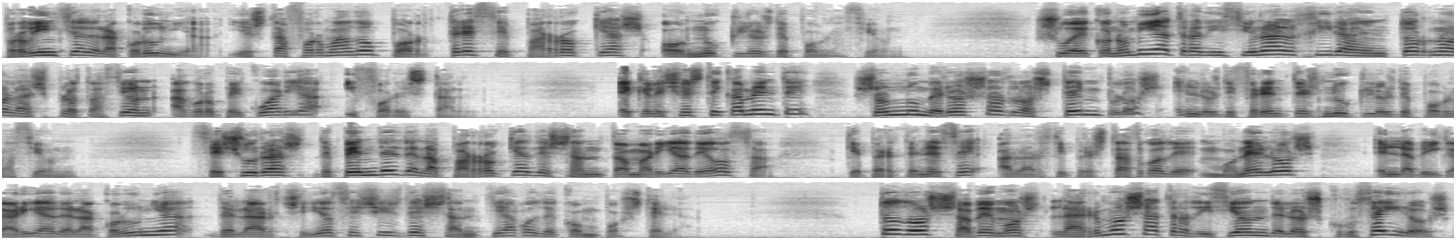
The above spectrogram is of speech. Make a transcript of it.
provincia de La Coruña, y está formado por trece parroquias o núcleos de población. Su economía tradicional gira en torno a la explotación agropecuaria y forestal. Eclesiásticamente son numerosos los templos en los diferentes núcleos de población. Cesuras depende de la parroquia de Santa María de Oza, que pertenece al arciprestazgo de Monelos en la Vigaría de La Coruña de la Archidiócesis de Santiago de Compostela. Todos sabemos la hermosa tradición de los cruceiros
